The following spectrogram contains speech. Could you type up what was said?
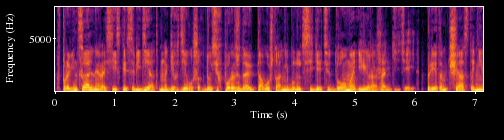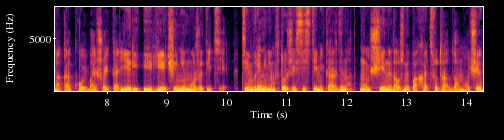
В провинциальной российской среде от многих девушек до сих пор ожидают того, что они будут сидеть дома и рожать детей. При этом часто ни о какой большой карьере и речи не может идти. Тем временем в той же системе координат мужчины должны пахать с утра до ночи,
